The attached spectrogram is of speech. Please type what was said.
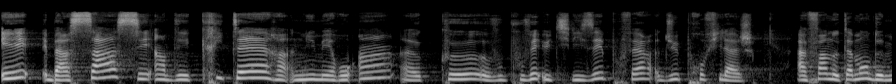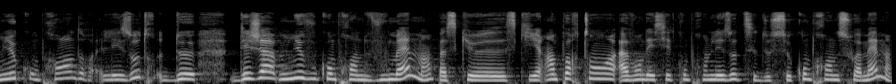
Et, eh ben ça, c'est un des critères numéro un que vous pouvez utiliser pour faire du profilage afin notamment de mieux comprendre les autres, de déjà mieux vous comprendre vous-même, hein, parce que ce qui est important avant d'essayer de comprendre les autres, c'est de se comprendre soi-même.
